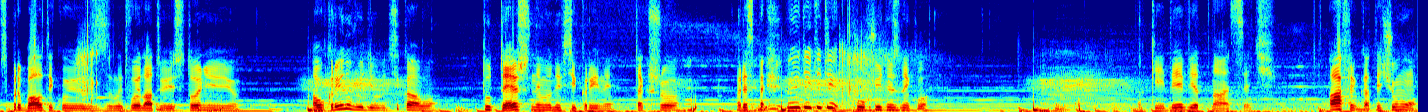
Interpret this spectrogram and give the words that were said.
з Прибалтикою, з Литвою, Латвією, Естонією. А Україну виділили цікаво. Тут теж не вони всі країни. Так що. Респект. Фух, чуть не зникло. Окей, 19. Африка, ти чому?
